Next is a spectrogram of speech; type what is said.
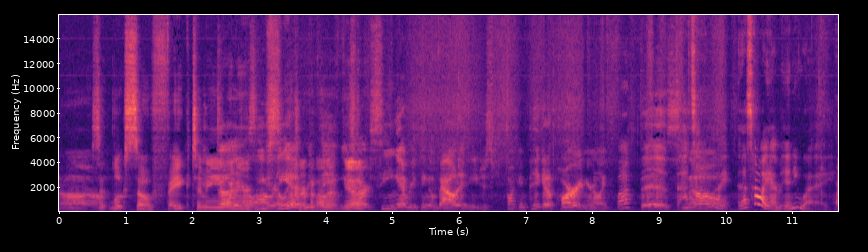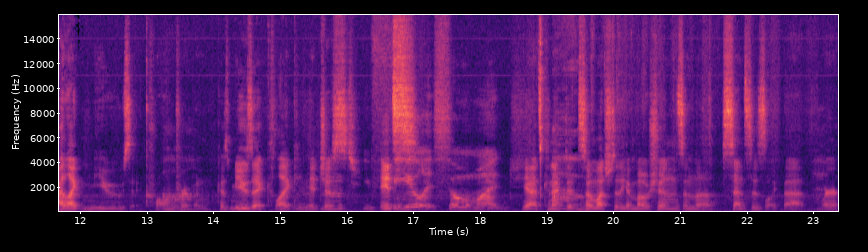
'Cause it looks so fake to It me does. when you're. Oh, wow, you really? see Tripping on it? You Yeah. start seeing everything about it, and you just fucking pick it apart, and you're like, "Fuck this!" That's no. How I, that's how I am anyway. I like music while I'm Oh. tripping. Because music, like, it Mhm. just. You It's- feel it so much. Yeah, it's connected Oh. so much to the emotions and the senses like that. Where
